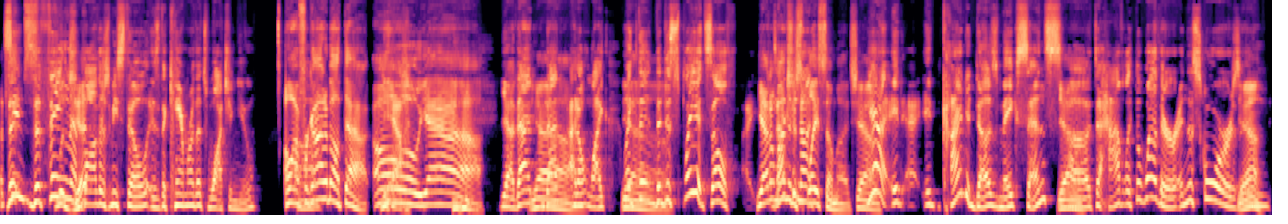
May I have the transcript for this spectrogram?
that The, seems the thing that bothers me still is the camera that's watching you. Oh, I uh, forgot about that. Oh, yeah. Yeah, that that Yeah. I don't like. Like the the display itself. Yeah, I don't mind the actually not- display so much. Yeah. yeah, it it kind of does make sense Yeah. uh, to have like the weather and the scores Yeah. and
